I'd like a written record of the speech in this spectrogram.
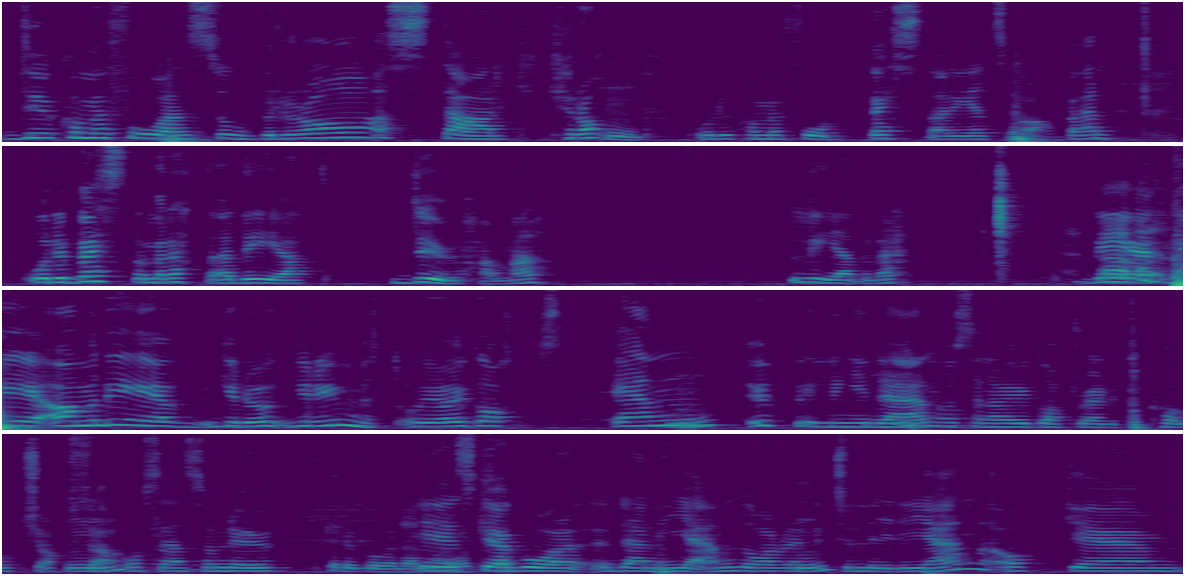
Du kommer få en så bra, stark kropp och du kommer få bästa redskapen. Och det bästa med detta är det att du Hanna leder det. Det, Ja. det, ja, men det är gr- grymt och jag har ju gått en utbildning i den och sen har jag ju gått Ready to coach också och sen så nu Ska eh, ska jag? Mm. gå den igen då, Ready to lead igen och ehm,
